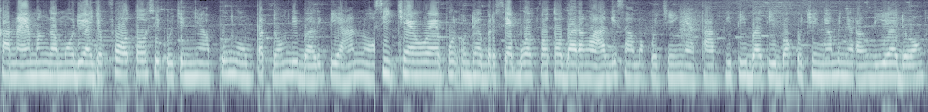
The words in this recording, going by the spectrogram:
Karena emang nggak mau diajak foto, si kucingnya pun ngumpet dong di balik piano. Si cewek pun udah bersiap buat foto bareng lagi sama kucingnya, tapi tiba-tiba kucingnya menyerang dia dong.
